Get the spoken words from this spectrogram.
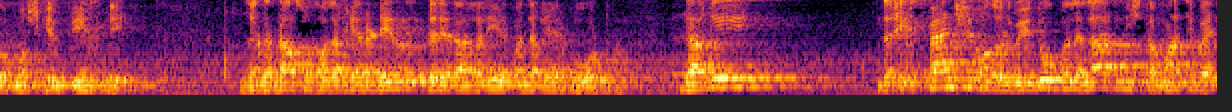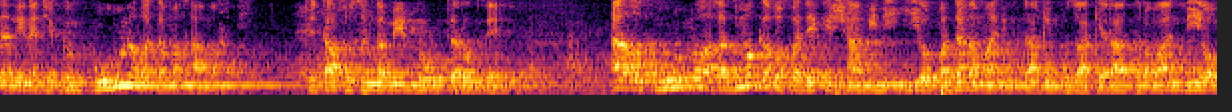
یو مشکل پیښ دی ځکه تاسو خو له خیر ډیر تل راغلي په دغه ایرپورټ داغه د ایکسپانشن او د لویدو بل لار نشته ما سي باید دینه چې کوم کورونه وته مخامخ دي چې تاسو څنګه مین روډ ته روزه هغه کورونو هغه ځمکه په دې کې شاملېږي او په دغه باندې دغه مذاکرات روان دي او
